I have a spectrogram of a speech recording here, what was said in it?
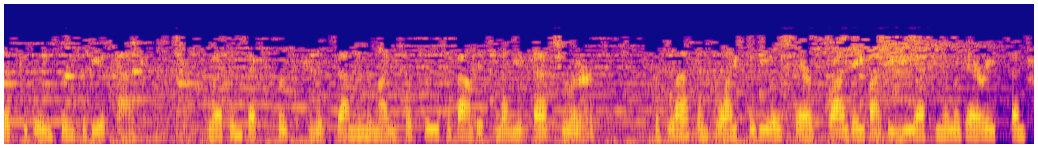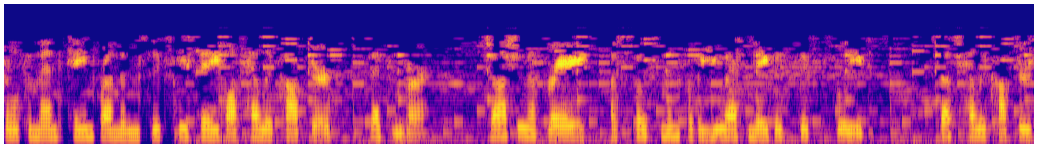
that could link them to the attack. Weapons experts can examine the mine for clues about its manufacturer. The black and white video shared Friday by the U.S. military Central Command came from an M60 Seahawk helicopter, September. Joshua Frey, a spokesman for the U.S. Navy's Sixth Fleet. Such helicopters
